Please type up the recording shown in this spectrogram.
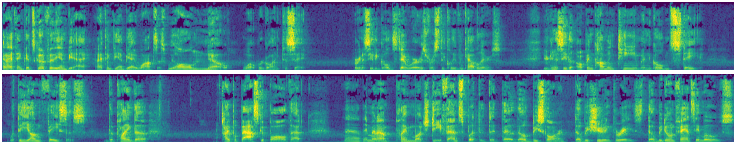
and I think it's good for the NBA. And I think the NBA wants us. We all know what we're going to see. We're going to see the Golden State Warriors versus the Cleveland Cavaliers. You're going to see the up and coming team in Golden State with the young faces. They're playing the type of basketball that eh, they may not play much defense, but they'll be scoring. They'll be shooting threes. They'll be doing fancy moves.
